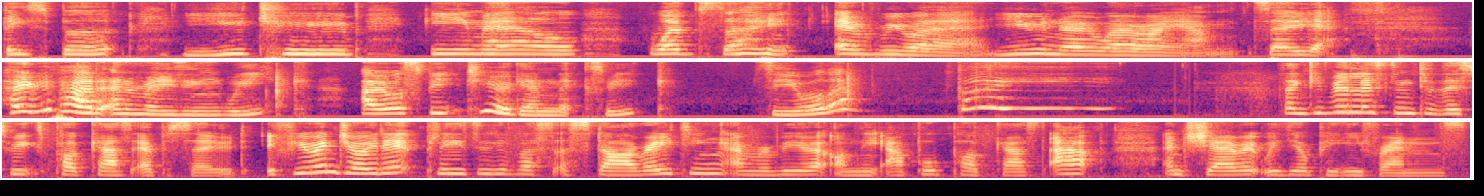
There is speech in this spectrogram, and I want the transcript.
Facebook, YouTube, email, website, everywhere. You know where I am. So, yeah. Hope you've had an amazing week. I will speak to you again next week. See you all then. Bye. Thank you for listening to this week's podcast episode. If you enjoyed it, please leave us a star rating and review it on the Apple Podcast app and share it with your piggy friends.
